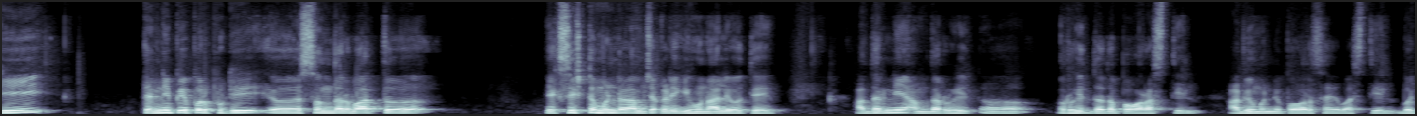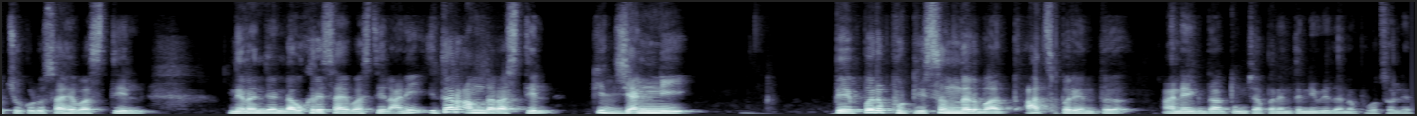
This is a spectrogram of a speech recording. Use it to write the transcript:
की त्यांनी पेपर फुटी संदर्भात एक शिष्टमंडळ आमच्याकडे घेऊन आले होते. आदरणीय आमदार रोहित रोहितदादा पवार असतील अभिमन्यू पवार साहेब असतील बच्चू कडू साहेब असतील निरंजन डावखरे साहेब असतील आणि इतर आमदार असतील की ज्यांनी पेपर फुटी संदर्भात आजपर्यंत अनेकदा तुमच्यापर्यंत निवेदनं पोहोचवलेत.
